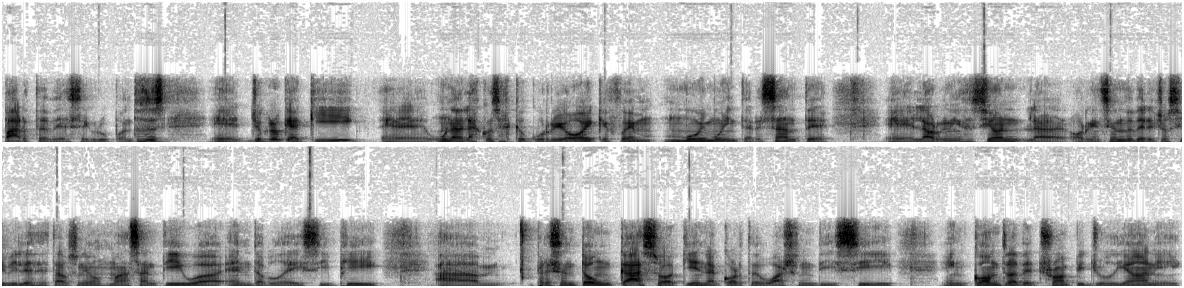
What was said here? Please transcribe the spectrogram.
parte de ese grupo. Entonces, eh, yo creo que aquí eh, una de las cosas que ocurrió hoy, que fue muy, muy interesante, eh, la organización, la Organización de Derechos Civiles de Estados Unidos más antigua, NAACP, presentó un caso aquí en la Corte de Washington, D.C., en contra de Trump y Giuliani,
